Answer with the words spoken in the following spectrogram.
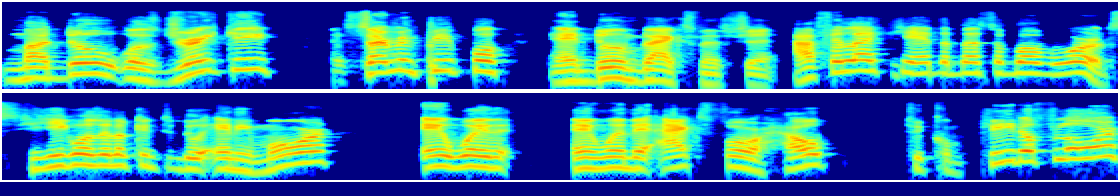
my dude was drinking, serving people, and doing blacksmith shit. I feel like he had the best of both worlds. He wasn't looking to do any more. And when and when they asked for help to complete a floor,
